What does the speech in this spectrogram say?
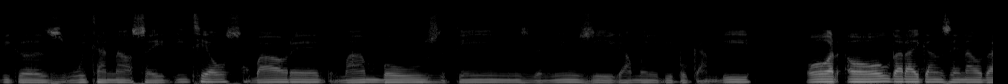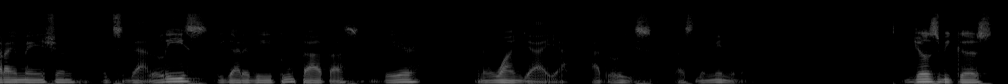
because we cannot say details about it, the mambos, the things, the music, how many people can be, or all that I can say now that I mentioned. It's that least it gotta be two tatas there and one yaya at least. That's the minimum. Just because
